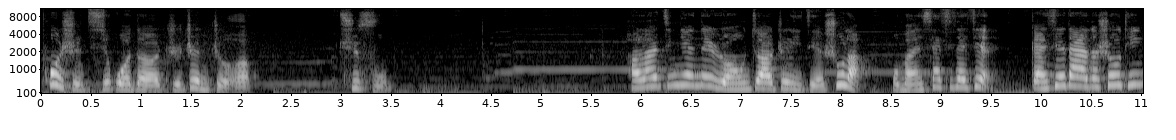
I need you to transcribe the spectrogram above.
迫使齐国的执政者屈服。好了，今天内容就到这里结束了，我们下期再见，感谢大家的收听。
